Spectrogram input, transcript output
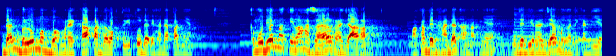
dan belum membuang mereka pada waktu itu dari hadapannya Kemudian matilah Hazael Raja Aram. Maka Ben-Hadad anaknya menjadi raja menggantikan dia.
